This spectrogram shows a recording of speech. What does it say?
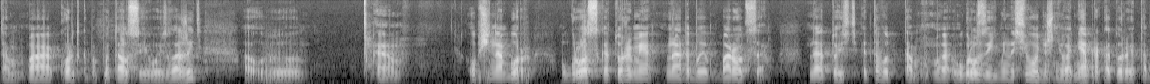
там а, коротко попытался его изложить, э, э, общий набор угроз, с которыми надо бы бороться – да, то есть это вот там э, угрозы именно сегодняшнего дня, про которые там,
